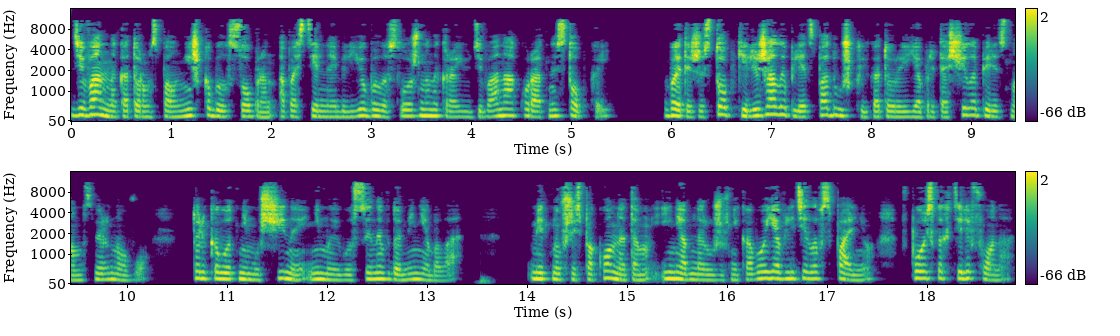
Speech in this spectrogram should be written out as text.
Диван, на котором спал Мишка, был собран, а постельное белье было сложено на краю дивана аккуратной стопкой. В этой же стопке лежал и плед с подушкой, который я притащила перед сном Смирнову. Только вот ни мужчины, ни моего сына в доме не было. Метнувшись по комнатам и не обнаружив никого, я влетела в спальню, в поисках телефона.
